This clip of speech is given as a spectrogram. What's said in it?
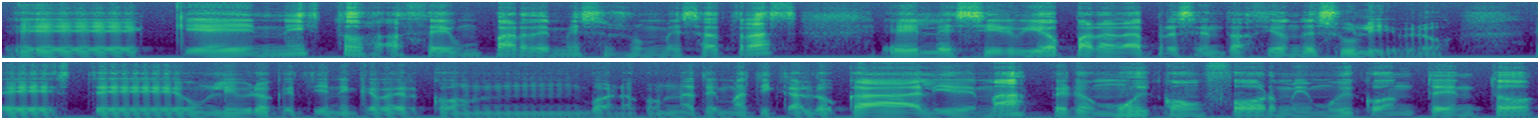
eh, que en estos hace un par de meses, un mes atrás, eh, le sirvió para la presentación de su libro. Este, un libro que tiene que ver con, bueno, con una temática local y demás, pero muy conforme y muy contento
